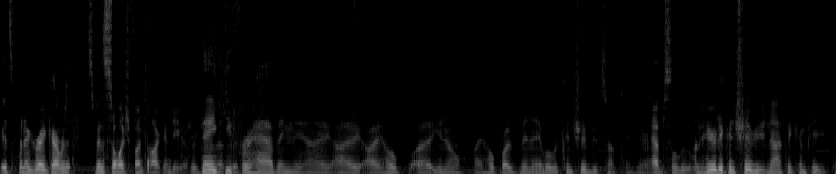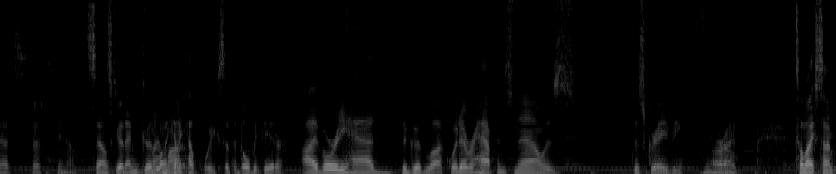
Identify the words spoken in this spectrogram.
It's been a great conversation. It's been so much fun talking to you. Thank you for having me. I, I, I hope uh, you know. I hope I've been able to contribute something here. Absolutely. I'm here to contribute, not to compete. That's that's you know. Sounds good. And good luck in a couple weeks at the Dolby Theater. I've already had the good luck. Whatever happens now is just gravy. All know. right. Till next time.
